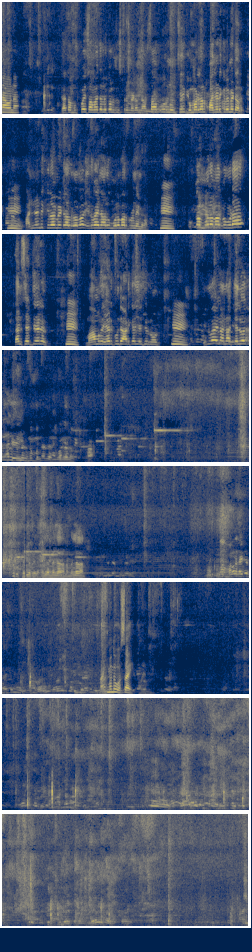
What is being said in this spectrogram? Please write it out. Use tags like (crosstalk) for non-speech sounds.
అవునా? గత ముప్పై సంవత్సరాల కొలు చూస్తున్నాం మేడం. నర్సాపూర్ నుంచి గుమ్మడిదల పన్నెండు కిలోమీటర్లు. పన్నెండు కిలోమీటర్లలో ఇరవై నాలుగు మూల మలుపులు ఉన్నాయి మేడం. ఒక్క మూల మలుపు కూడా దాన్ని సెట్ చేయలేరు మామూలు ఏడుకుంటే ఆడికే చేసి రోడ్ ఉమ్. ఇరవై నా- మెల్లగా మెల్లగా ముందు వస్తాయి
